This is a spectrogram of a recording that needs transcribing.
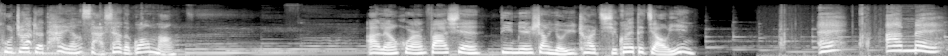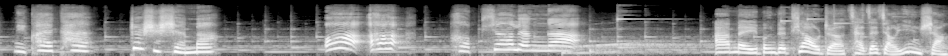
捕捉着太阳洒下的光芒。阿良忽然发现地面上有一串奇怪的脚印。哎，阿妹，你快看，这是什么？哇啊，好漂亮啊！阿美蹦着跳着踩在脚印上，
